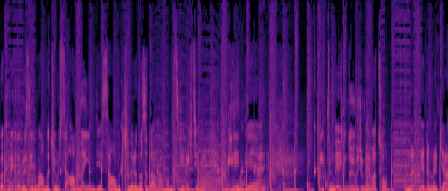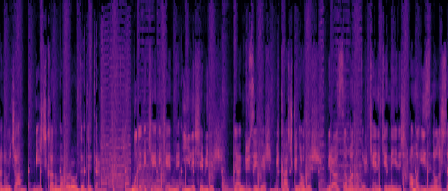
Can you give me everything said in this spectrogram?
bakın ne kadar özelimi anlatıyorum size anlayın diye sağlıkçılara nasıl davranmanız gerektiğini bilin diye yani. Gittim dedi ki Duygucum hematom. Ne, ne demek yani hocam? Bir iç kanama var orada dedi. Bu dedi kendi kendine iyileşebilir. Yani düzelir. Birkaç gün alır. Biraz zaman alır. Kendi kendine iyileşir. Ama izin olursa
